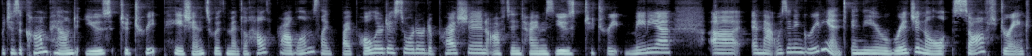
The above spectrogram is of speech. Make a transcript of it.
Which is a compound used to treat patients with mental health problems like bipolar disorder, depression, oftentimes used to treat mania. Uh, and that was an ingredient in the original soft drink.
